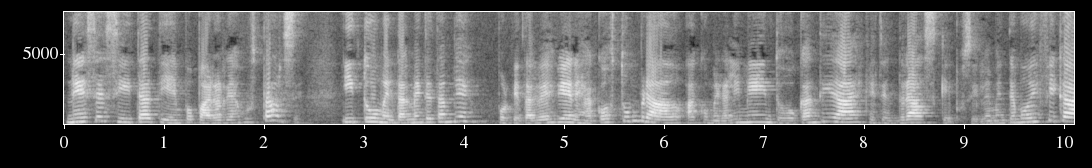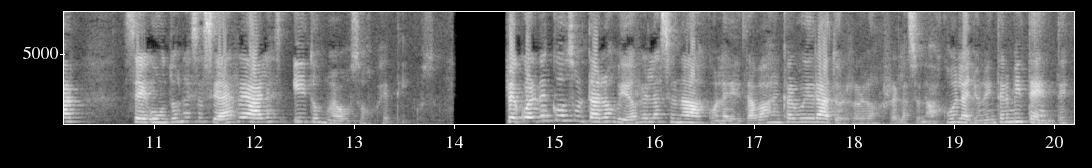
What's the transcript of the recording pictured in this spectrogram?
necesita tiempo para reajustarse. Y tú mentalmente también, porque tal vez vienes acostumbrado a comer alimentos o cantidades que tendrás que posiblemente modificar según tus necesidades reales y tus nuevos objetivos. Recuerden consultar los videos relacionados con la dieta baja en carbohidratos y los relacionados con el ayuno intermitente,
